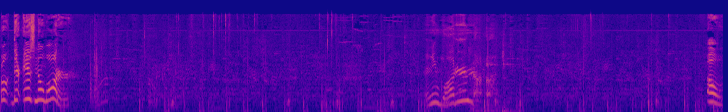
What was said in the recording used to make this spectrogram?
Bro, there is no water. Any water? Oh.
